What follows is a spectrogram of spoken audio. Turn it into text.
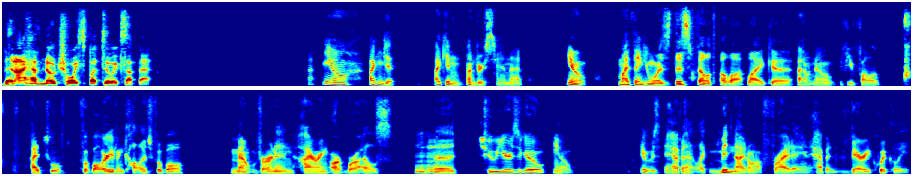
then I have no choice but to accept that. you know, I can get, I can understand that. You know, my thinking was this felt a lot like, uh, I don't know if you follow high school football or even college football, Mount Vernon hiring Art Briles, Mhm. uh, two years ago. You know, it was, it happened at like midnight on a Friday and it happened very quickly.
